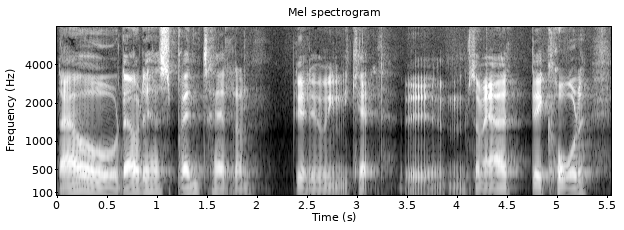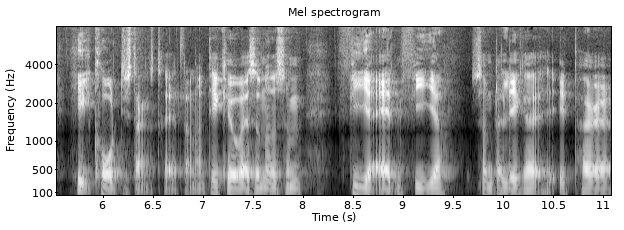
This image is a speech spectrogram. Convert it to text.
der er jo, der er jo det her sprint-triathlon, bliver det jo egentlig kaldt, øh, som er det korte, helt kort distance triathlon, og det kan jo være sådan noget som 4-18-4, som der ligger et par,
